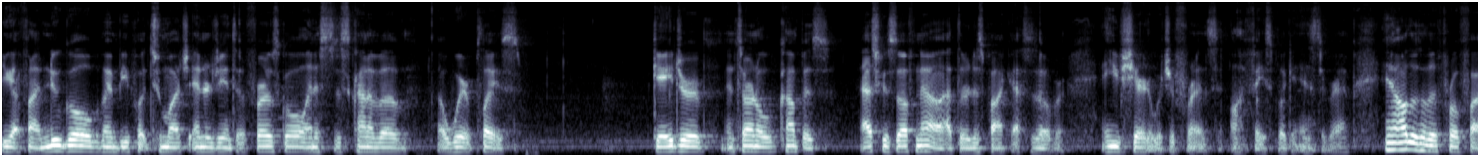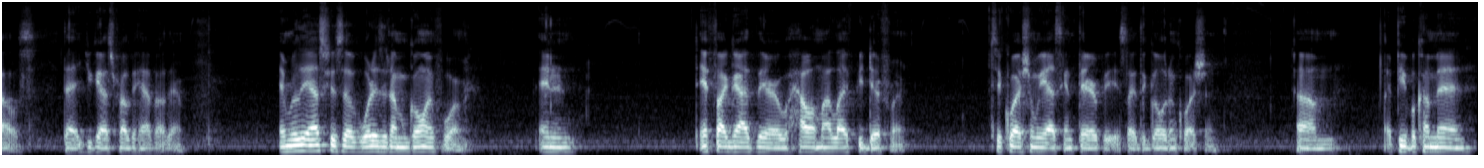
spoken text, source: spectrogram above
you got to find a new goal, but maybe you put too much energy into the first goal, and it's just kind of a, a weird place. Gauge your internal compass. Ask yourself now after this podcast is over, and you've shared it with your friends on Facebook and Instagram and all those other profiles that you guys probably have out there and really ask yourself, what is it I'm going for? And if I got there, how would my life be different? It's a question we ask in therapy. It's like the golden question. Um, like people come in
